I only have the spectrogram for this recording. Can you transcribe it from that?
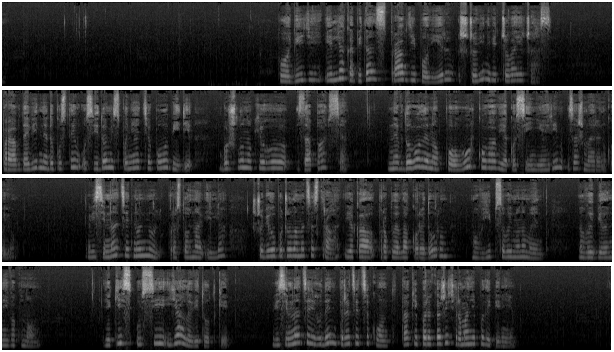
По обіді Ілля капітан справді повірив, що він відчуває час. Правда, він не допустив у свідомість поняття по обіді, бо шлунок його запався, невдоволено погуркував, як осінній грім за жмеренкою. 18.00 простогнав Ілля, щоб його почула медсестра, яка пропливла коридором, мов гіпсовий монумент, вибілений вапном. Якісь усі ялові тутки. 18 годин 30 секунд. Так і перекажіть Романі Пилипівні.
